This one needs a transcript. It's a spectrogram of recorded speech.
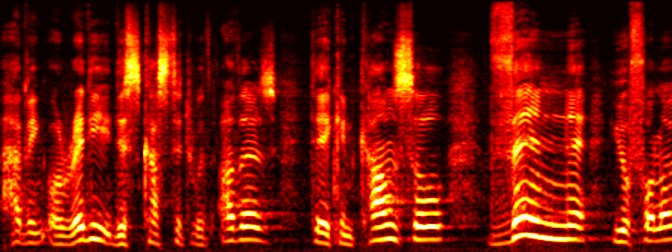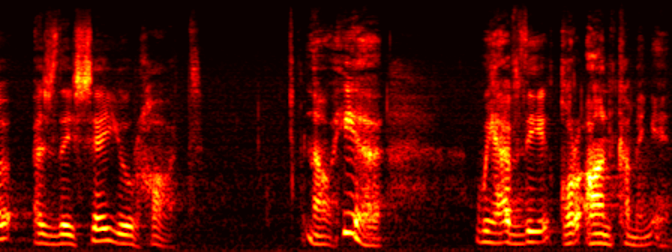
having already discussed it with others, taken counsel, then you follow, as they say, your heart. Now, here we have the Quran coming in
